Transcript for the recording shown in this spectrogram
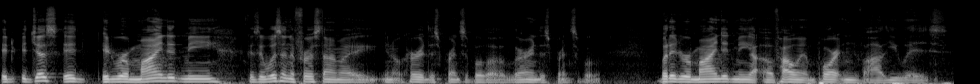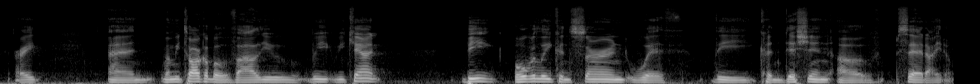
it, it just it it reminded me because it wasn't the first time I you know heard this principle or learned this principle, but it reminded me of how important value is, right? And when we talk about value, we we can't be overly concerned with the condition of said item,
